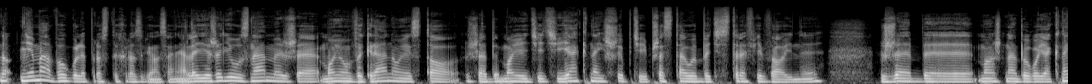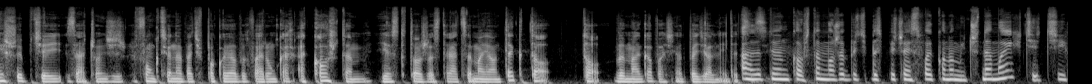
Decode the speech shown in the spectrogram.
No, nie ma w ogóle prostych rozwiązań, ale jeżeli uznamy, że moją wygraną jest to, żeby moje dzieci jak najszybciej przestały być w strefie wojny, żeby można było jak najszybciej zacząć funkcjonować w pokojowych warunkach, a kosztem jest to, że stracę majątek, to to wymaga właśnie odpowiedzialnej decyzji. Ale tym kosztem może być bezpieczeństwo ekonomiczne moich dzieci.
